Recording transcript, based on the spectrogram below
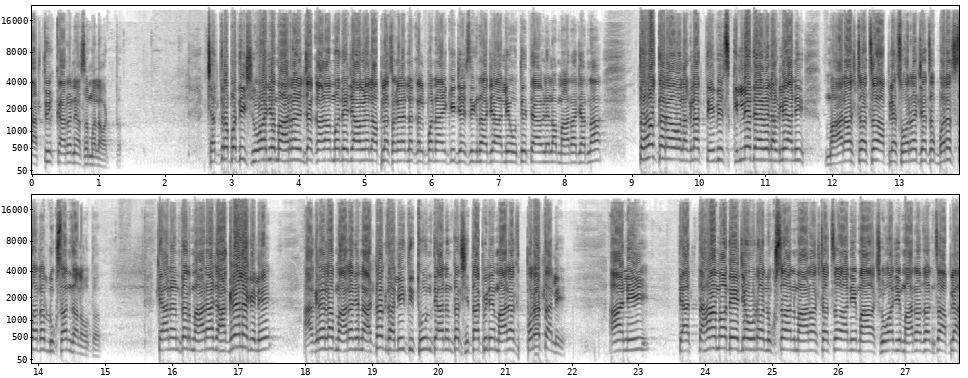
तात्विक कारण आहे असं मला वाटतं. छत्रपती शिवाजी महाराजांच्या काळामध्ये ज्या वेळेला आपल्या सगळ्यांना कल्पना आहे की जयसिंग राजे आले होते त्यावेळेला महाराजांना तह करावा लागला तेवीस किल्ले द्यावे लागले आणि महाराष्ट्राचं आपल्या स्वराज्याचं बरंच सारं नुकसान झालं होतं. त्यानंतर महाराज आग्र्याला गेले. आग्र्याला महाराजांना अटक झाली तिथून त्यानंतर शितापीने महाराज परत आले. आणि त्या तहामध्ये जेवढं नुकसान महाराष्ट्राचं आणि मा शिवाजी महाराजांचं आपल्या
